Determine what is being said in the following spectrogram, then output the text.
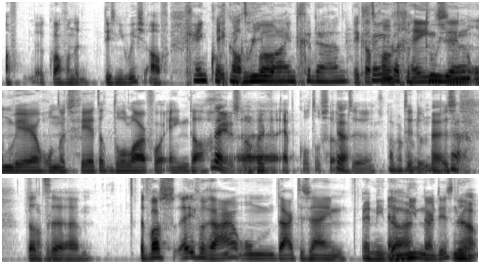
af, kwam van de Disney Wish af. Geen Cosmic had gewoon- Rewind gedaan. Ik had geen gewoon geen zin om weer 140 dollar voor één dag Nee, eh, ik. Epcot of zo Ja, te, ik te doen. Dus ja. dat, ik. eh, het was even raar om daar te zijn En niet en daar. niet naar Disney. Ja.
